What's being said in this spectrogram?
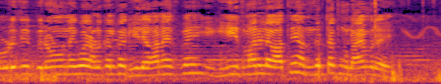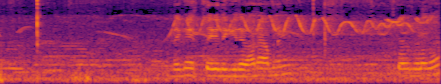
थोड़ी देर बिरौन होने के बाद हल्का हल्का घी लगाना है इसमें। घी हमारे लगाते हैं, अंदर तक मुलायम रहे। देखें इस तरीके घी लगाना आपने। थोड़ा थोड़ा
